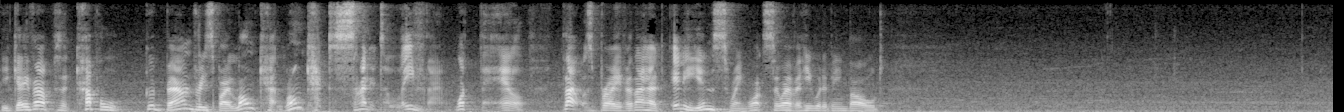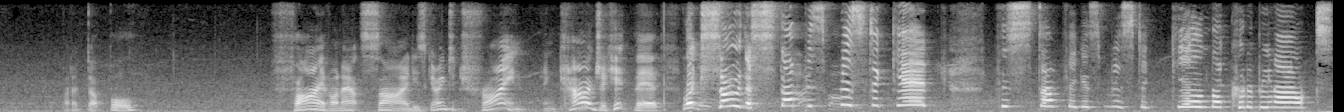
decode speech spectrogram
He gave up a couple good boundaries by Longcat. Longcat decided to leave that. What the hell? That was brave. If that had any in-swing whatsoever, he would have been bowled. But a dot ball. Five on outside. He's going to try and encourage a hit there. Like so, the stump is missed again! The stumping is missed again. That could have been out.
